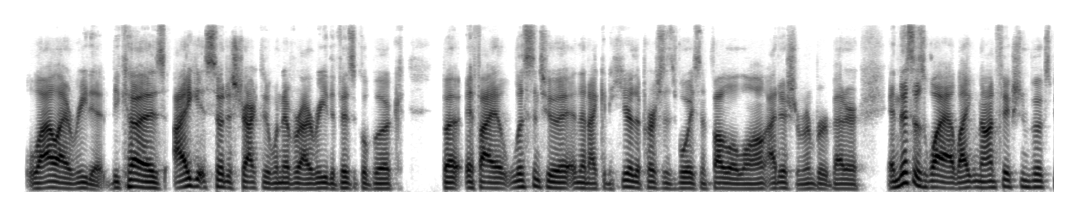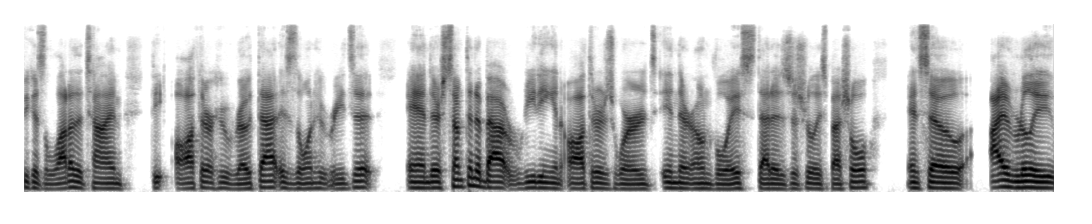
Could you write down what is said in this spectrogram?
while I read it because I get so distracted whenever I read the physical book but if I listen to it and then I can hear the person's voice and follow along, I just remember it better. And this is why I like nonfiction books because a lot of the time, the author who wrote that is the one who reads it. And there's something about reading an author's words in their own voice that is just really special. And so I really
